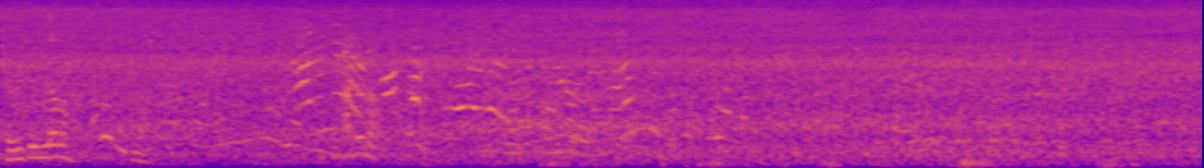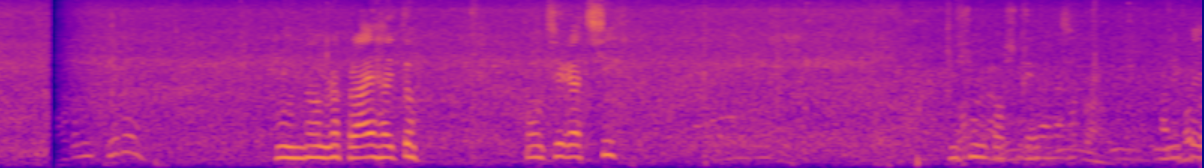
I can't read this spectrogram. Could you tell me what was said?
ছবি তুললে বা না। বন্ধু আমরা প্রায় হয়তো পৌঁছে গেছি। ভীষণ কষ্ট হচ্ছে। অনেকটাই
